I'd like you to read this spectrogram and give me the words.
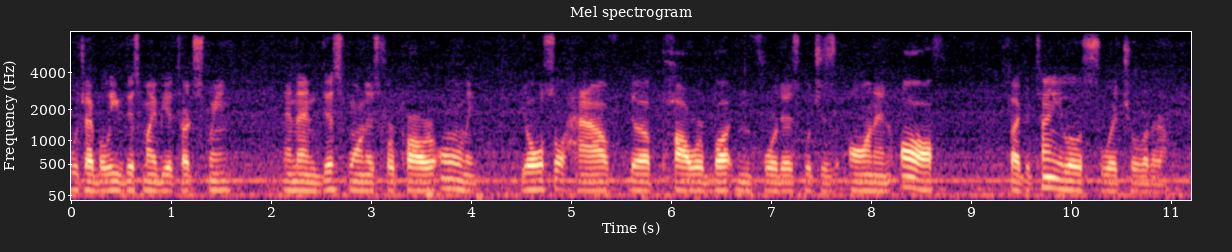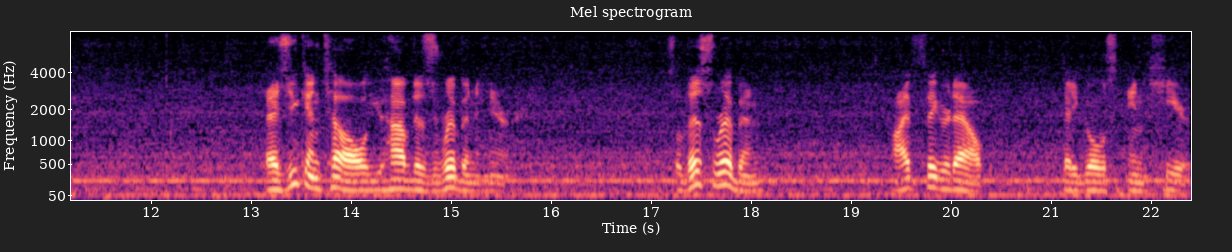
which I believe this might be a touch screen. And then this one is for power only you also have the power button for this, which is on and off. It's like a tiny little switch over there. As you can tell, you have this ribbon here. So this ribbon, I figured out that it goes in here,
